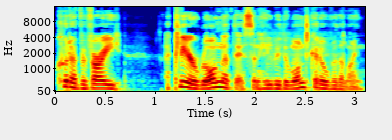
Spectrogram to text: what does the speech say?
could have a very a clear run at this, and he'll be the one to get over the line.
